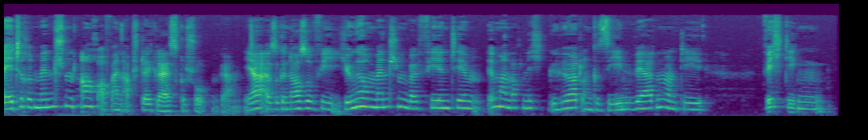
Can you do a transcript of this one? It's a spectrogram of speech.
ältere Menschen auch auf ein Abstellgleis geschoben werden. Ja, also genauso wie jüngere Menschen bei vielen Themen immer noch nicht gehört und gesehen werden und die wichtigen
